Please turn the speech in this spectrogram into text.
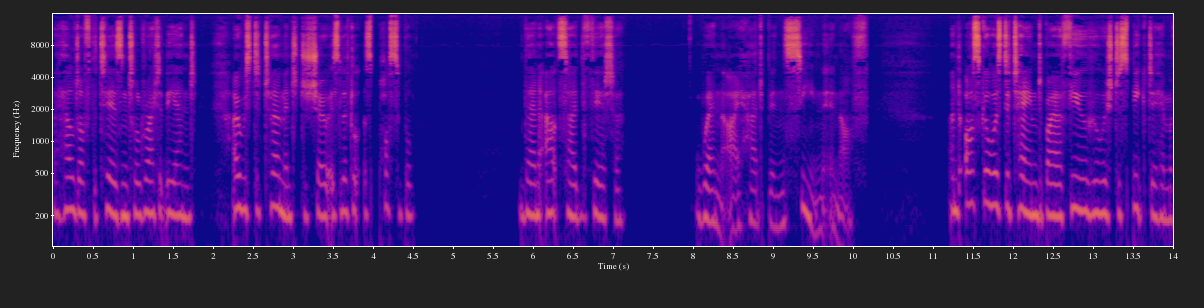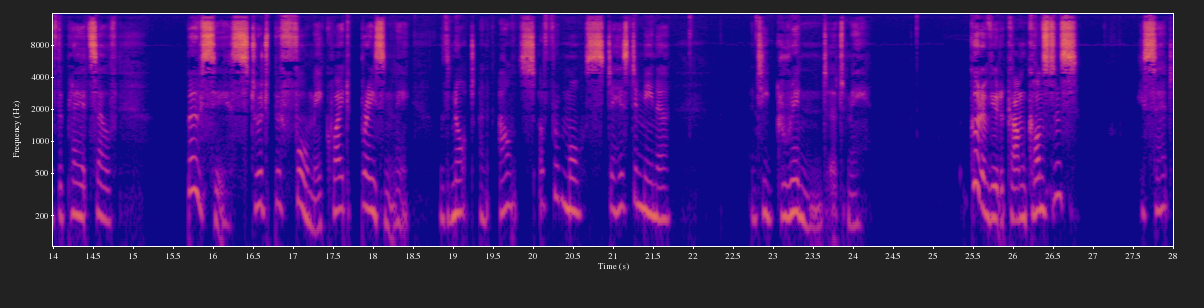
I held off the tears until right at the end. I was determined to show as little as possible. Then, outside the theatre, when I had been seen enough, and Oscar was detained by a few who wished to speak to him of the play itself, Bosie stood before me quite brazenly, with not an ounce of remorse to his demeanour and he grinned at me. Good of you to come, Constance, he said.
